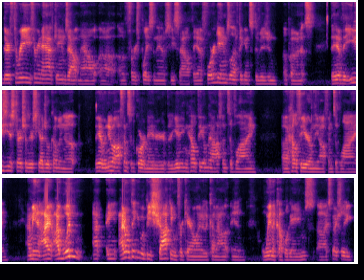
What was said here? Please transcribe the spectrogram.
they're three, three and a half games out now uh, of first place in the NFC South. They have four games left against division opponents. They have the easiest stretch of their schedule coming up. They have a new offensive coordinator. They're getting healthy on the offensive line, uh, healthier on the offensive line. I mean, I, I wouldn't, I, I don't think it would be shocking for Carolina to come out and win a couple games, uh, especially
